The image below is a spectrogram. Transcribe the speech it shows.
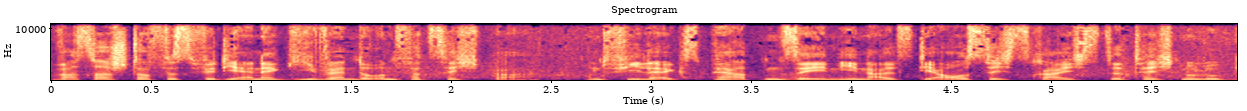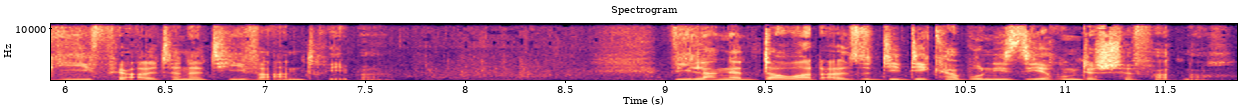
Wasserstoff ist für die Energiewende unverzichtbar und viele Experten sehen ihn als die aussichtsreichste Technologie für alternative Antriebe. Wie lange dauert also die Dekarbonisierung der Schifffahrt noch?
